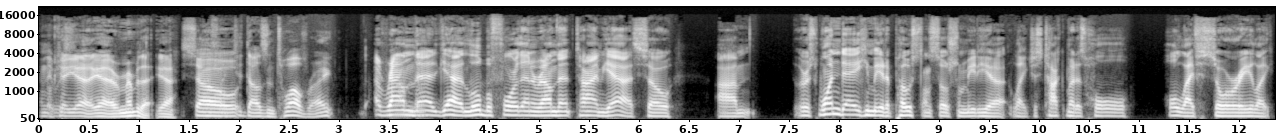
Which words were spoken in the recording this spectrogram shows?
And it Okay. was- Yeah. Yeah. I remember that. Yeah. So 2012, right? around that, yeah, a little before then, around that time, yeah. So, um, there's one day he made a post on social media, like just talking about his whole whole life story, like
